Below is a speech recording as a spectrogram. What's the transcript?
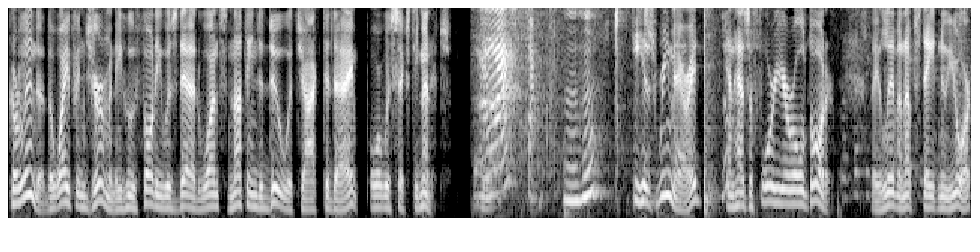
Gerlinde, the wife in Germany who thought he was dead, wants nothing to do with Jack today or with 60 Minutes. Mm-hmm. He has remarried and has a four year old daughter. They live in upstate New York,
